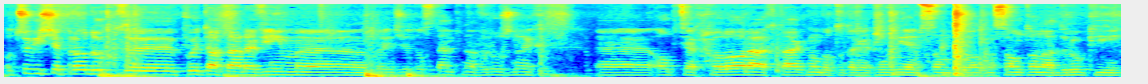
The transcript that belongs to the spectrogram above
Oczywiście produkt y, płyta Tarewim y, będzie dostępna w różnych y, opcjach, kolorach, tak? No bo to tak jak mówiłem, są to, są to nadruki,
